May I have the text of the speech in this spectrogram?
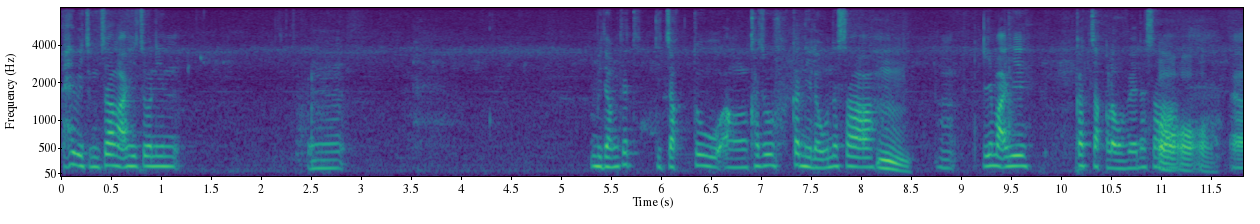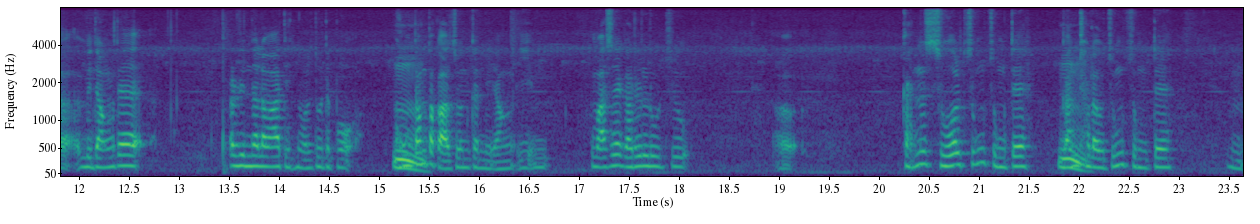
hay bị chúng ta ngại cho nên um, mi đăng cái thì chắc tu ang này lâu nó sa. Um cái mà hi cái chắc lâu về nó sa. O o rin na lang ati nol tu te po kung tam taka chun kan ni ang. I ma se ka rilu chu ờ, kan sual chung chung te kan thalo chung chung te. Um,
